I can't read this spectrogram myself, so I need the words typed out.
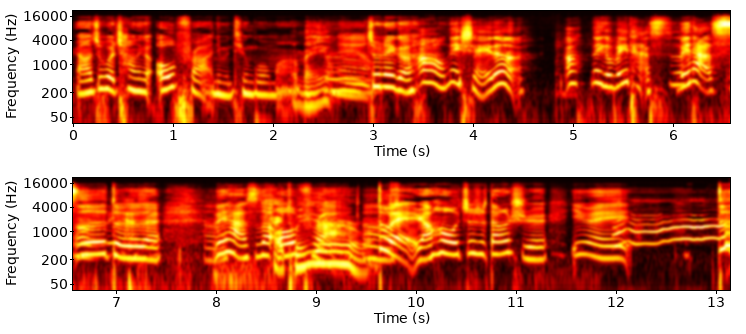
然后就会唱那个 Opera，你们听过吗？啊没有，没有。就那个哦，那谁的？啊？那个维塔斯，维塔嗯斯，对对对，嗯。维塔斯的 Opera。对，然后就是当时因为，对，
